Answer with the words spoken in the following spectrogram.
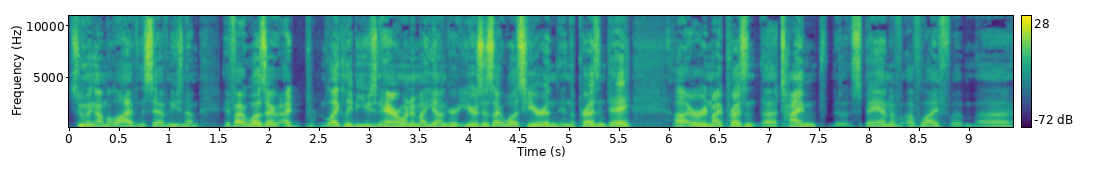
assuming I'm alive in the 70s, and I'm, if I was, I, I'd likely be using heroin in my younger years as I was here in, in the present day uh, or in my present uh, time span of, of life. Uh,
